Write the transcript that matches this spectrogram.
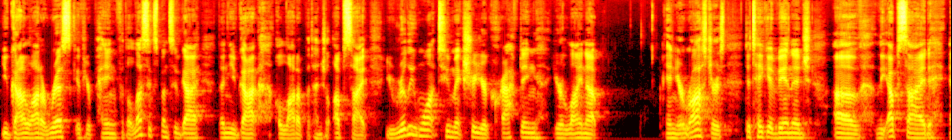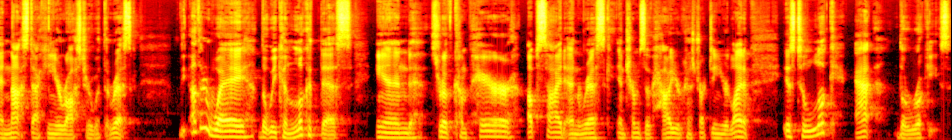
you've got a lot of risk. If you're paying for the less expensive guy, then you've got a lot of potential upside. You really want to make sure you're crafting your lineup and your rosters to take advantage of the upside and not stacking your roster with the risk. The other way that we can look at this and sort of compare upside and risk in terms of how you're constructing your lineup is to look at the rookies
